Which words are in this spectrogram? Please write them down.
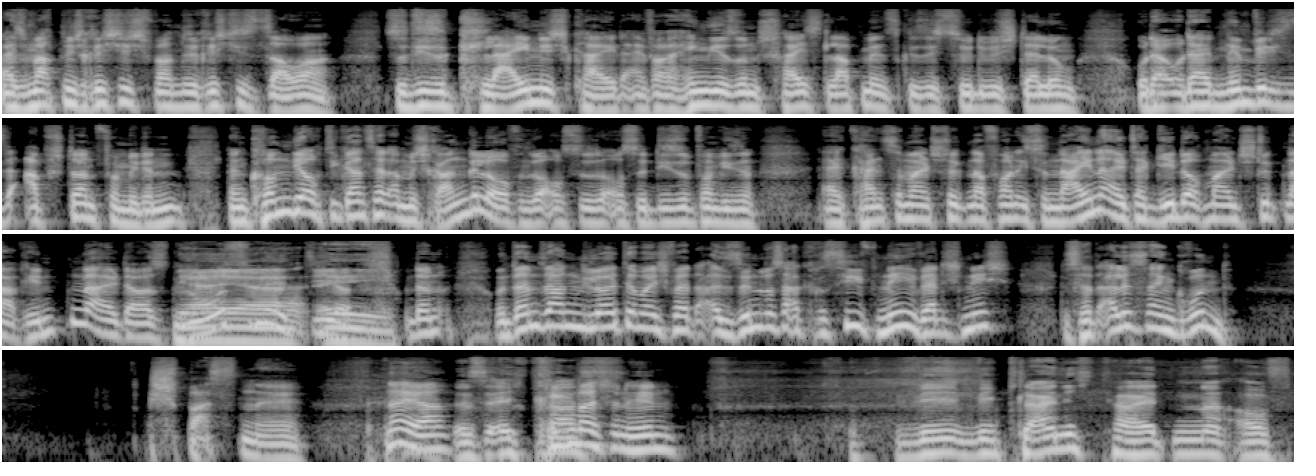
Also macht mich richtig, macht mich richtig sauer. So diese Kleinigkeit, einfach häng dir so einen scheiß Lappen ins Gesicht für die Bestellung. Oder, oder nimm wir diesen Abstand von mir. Dann, dann kommen die auch die ganze Zeit an mich rangelaufen, so auch so, auch so diese von wie so, äh, kannst du mal ein Stück nach vorne? Ich so, nein, Alter, geh doch mal ein Stück nach hinten, Alter, was ist ja, los ja, mit dir? Ey. Und dann, und dann sagen die Leute immer, ich werde sinnlos aggressiv. Nee, werde ich nicht. Das hat alles seinen Grund. Spasten, ey. Naja, das ist echt krass. kriegen wir schon hin wie, wie Kleinigkeiten auf,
